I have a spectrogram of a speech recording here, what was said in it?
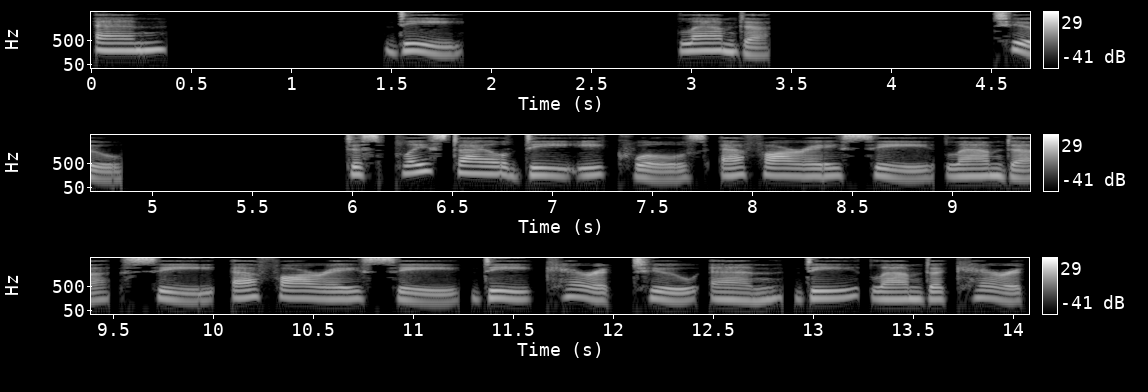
n d lambda 2 display style d equals frac lambda c frac d caret 2 n d lambda caret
